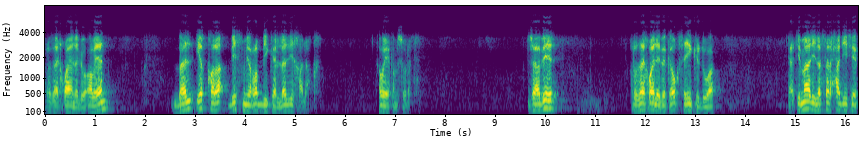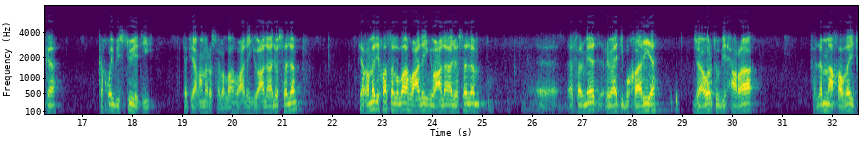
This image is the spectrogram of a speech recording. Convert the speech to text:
ڕزای خۆیان لەبێ ئەڵێن بل اقرأ باسم ربك الذي خلق. أو يكم سورة جابر ڕزای خۆی لێبێکە ئەو قسەی کردووە. اعتمادی لەسەر حەدیثێکە کە خۆی بیستویەتی لە پیاغەمەر صلى الله عليه وعلى آله وسلم پیاغەمەری خوا صلى الله عليه وعلى آله وسلم أفرميت رواية بخارية جاورت بحراء فلما قضيت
